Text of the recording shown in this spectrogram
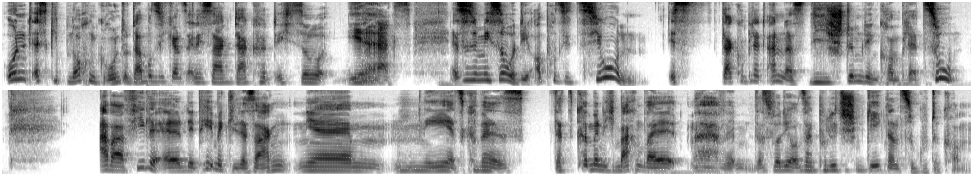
Und es gibt noch einen Grund, und da muss ich ganz ehrlich sagen, da könnte ich so, yes. Es ist nämlich so, die Opposition ist da komplett anders. Die stimmen den komplett zu. Aber viele LDP-Mitglieder sagen, nee, jetzt können wir das, das können wir nicht machen, weil ah, das würde ja unseren politischen Gegnern zugutekommen.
